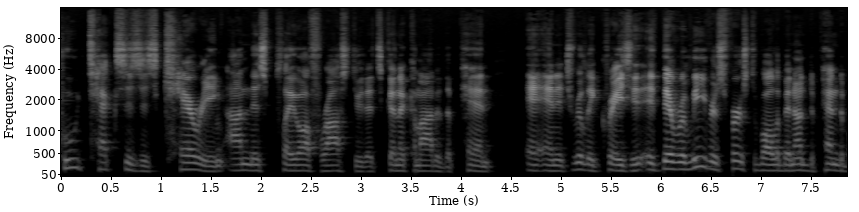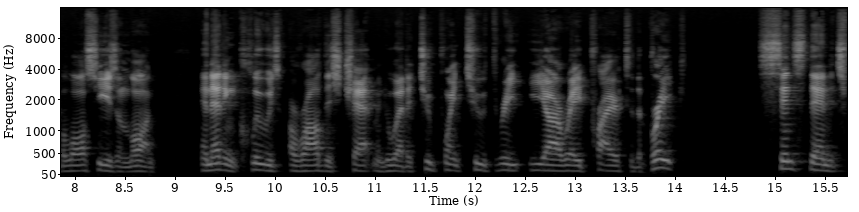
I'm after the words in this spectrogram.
who Texas is carrying on this playoff roster that's going to come out of the pen. And, it's really crazy. It, their relievers, first of all, have been undependable all season long. And that includes Aroldis Chapman, who had a 2.23 ERA prior to the break. Since then, it's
